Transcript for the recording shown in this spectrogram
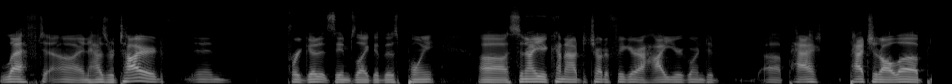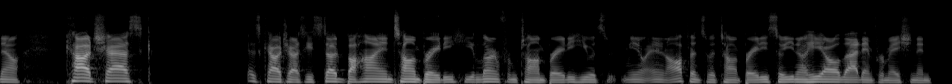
left uh, and has retired, and for good it seems like at this point. Uh, so now you're kind of have to try to figure out how you're going to uh, patch patch it all up. Now, Kyle Trask is Kyle Trask. He stood behind Tom Brady. He learned from Tom Brady. He was you know in an offense with Tom Brady, so you know he had all that information and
